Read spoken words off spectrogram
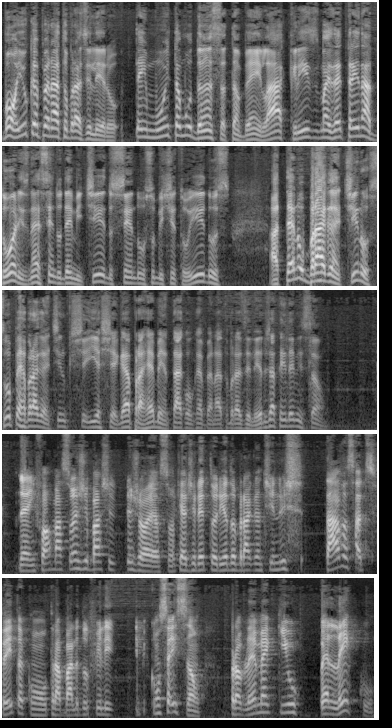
Bom, e o Campeonato Brasileiro? Tem muita mudança também lá, crise, mas é treinadores, né? Sendo demitidos, sendo substituídos. Até no Bragantino, o Super Bragantino, que ia chegar para arrebentar com o Campeonato Brasileiro, já tem demissão. É, informações de baixo de Joelson, que a diretoria do Bragantino estava satisfeita com o trabalho do Felipe Conceição. O problema é que o elenco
